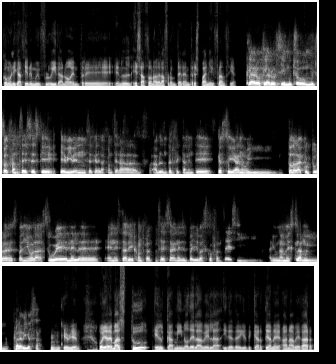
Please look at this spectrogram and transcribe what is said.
comunicación y muy fluida, ¿no? Entre en esa zona de la frontera entre España y Francia. Claro, claro, sí, mucho, muchos franceses que, que viven cerca de la frontera hablan perfectamente castellano y toda la cultura española sube en, el, eh, en esta región francesa, en el País Vasco francés y hay una mezcla muy maravillosa. Qué bien. Oye, además tú el camino de la vela y de dedicarte a, navegar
